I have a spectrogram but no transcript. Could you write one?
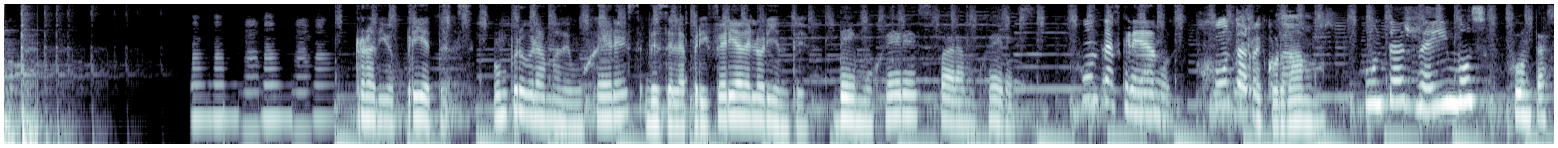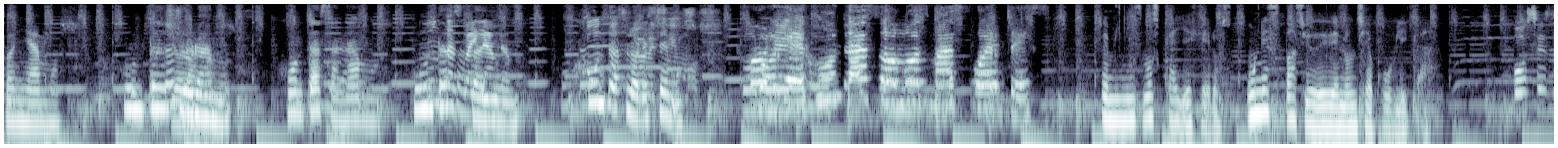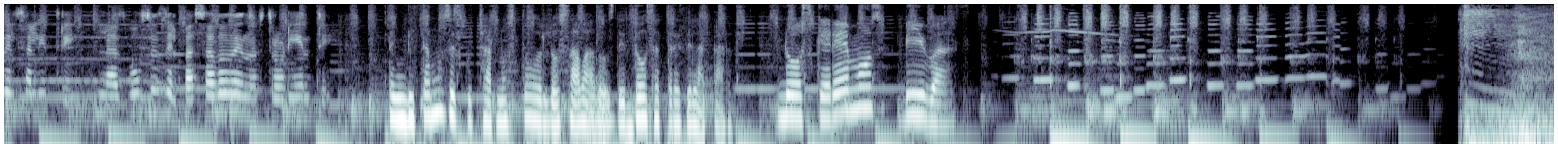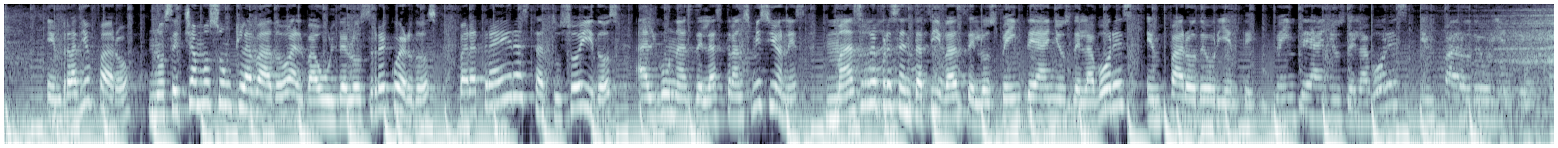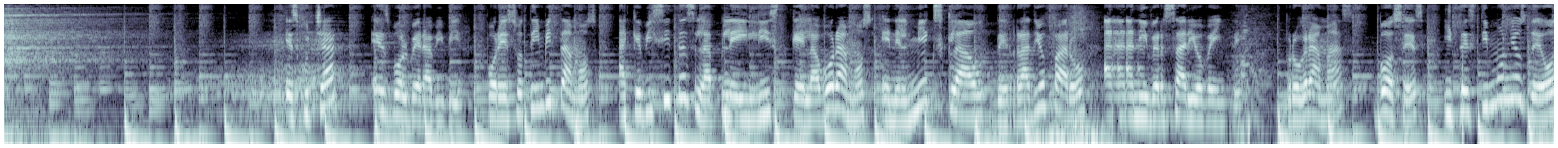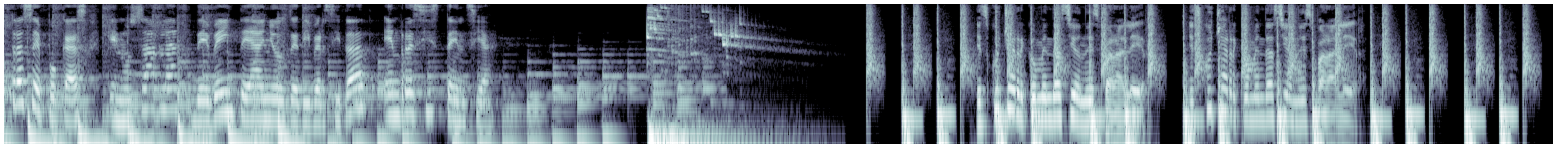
Radio Prietas, un programa de mujeres desde la periferia del oriente. De mujeres para mujeres. Juntas creamos. Juntas recordamos. Juntas reímos. Juntas soñamos. Juntas lloramos. Juntas sanamos. Juntas bailamos. Juntas florecemos. Porque juntas somos más fuertes. Feminismos Callejeros, un espacio de denuncia pública. Voces del Salitre, las voces del pasado de nuestro oriente. Te invitamos a escucharnos todos los sábados de 2 a 3 de la tarde. Nos queremos vivas. En Radio Faro nos echamos un clavado al baúl de los recuerdos para traer hasta tus oídos algunas de las transmisiones más representativas de los 20 años de labores en Faro de Oriente. 20 años de labores en Faro de Oriente. Escuchar es volver a vivir. Por eso te invitamos a que visites la playlist que elaboramos en el Mixcloud de Radio Faro Aniversario 20 programas, voces y testimonios de otras épocas que nos hablan de 20 años de diversidad en resistencia. Escucha recomendaciones para leer. Escucha recomendaciones para leer.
